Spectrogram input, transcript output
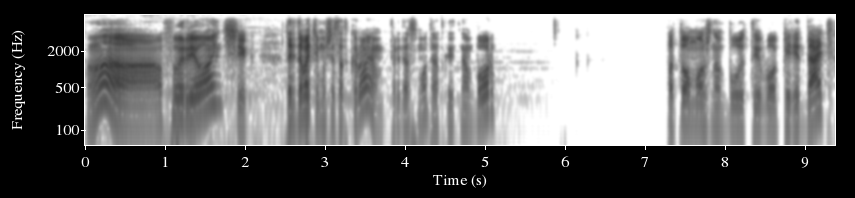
А, фуриончик. Кстати, давайте мы сейчас откроем предосмотр, открыть набор. Потом можно будет его передать.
